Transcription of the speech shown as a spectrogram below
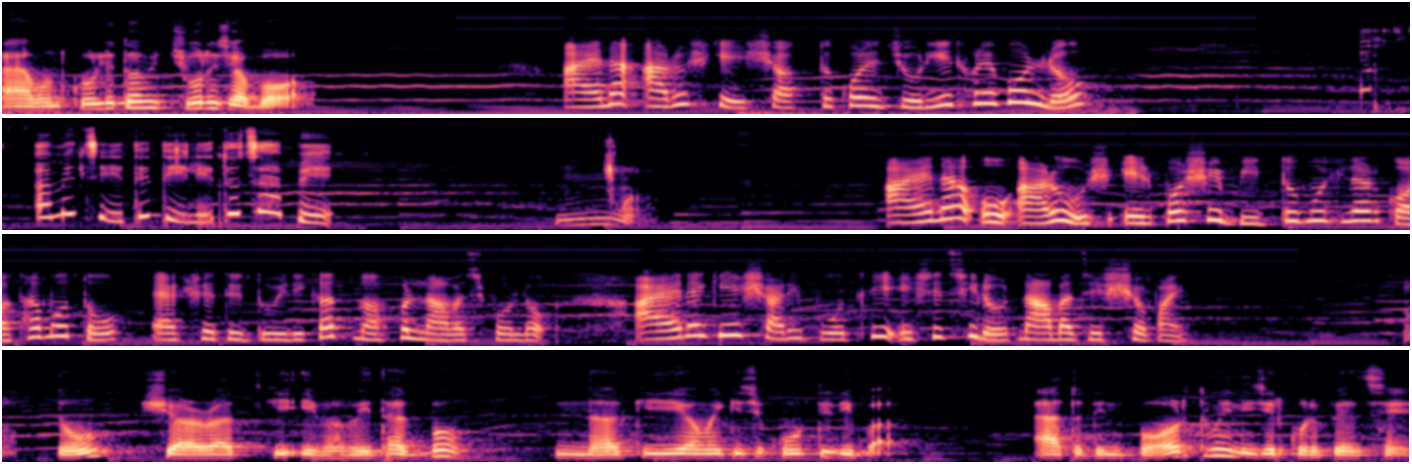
এমন করলে তো আমি চলে যাব। আয়না আরুষকে শক্ত করে জড়িয়ে ধরে বলল যেতে দিলে তো যাবে। আয়না ও আরুষ এরপর সে বৃদ্ধ মহিলার কথা মতো একসাথে দুই রিকাত নফল নামাজ পড়ল। আয়না গিয়ে শাড়ি বদলে এসেছিল নামাজের সময়। তো সারারাত কি এভাবেই থাকব? নাকি আমায় কিছু করতে দিবা? এতদিন পর তুমি নিজের করে পেয়েছে।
